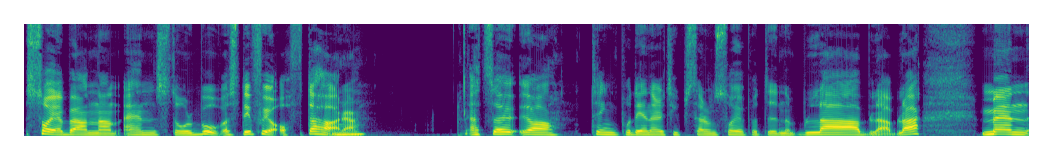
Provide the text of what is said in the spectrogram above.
sojabönan en stor bov. Alltså det får jag ofta höra. Mm. Att så, ja, tänk på det när du tipsar om sojaproteiner, bla bla bla. Men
